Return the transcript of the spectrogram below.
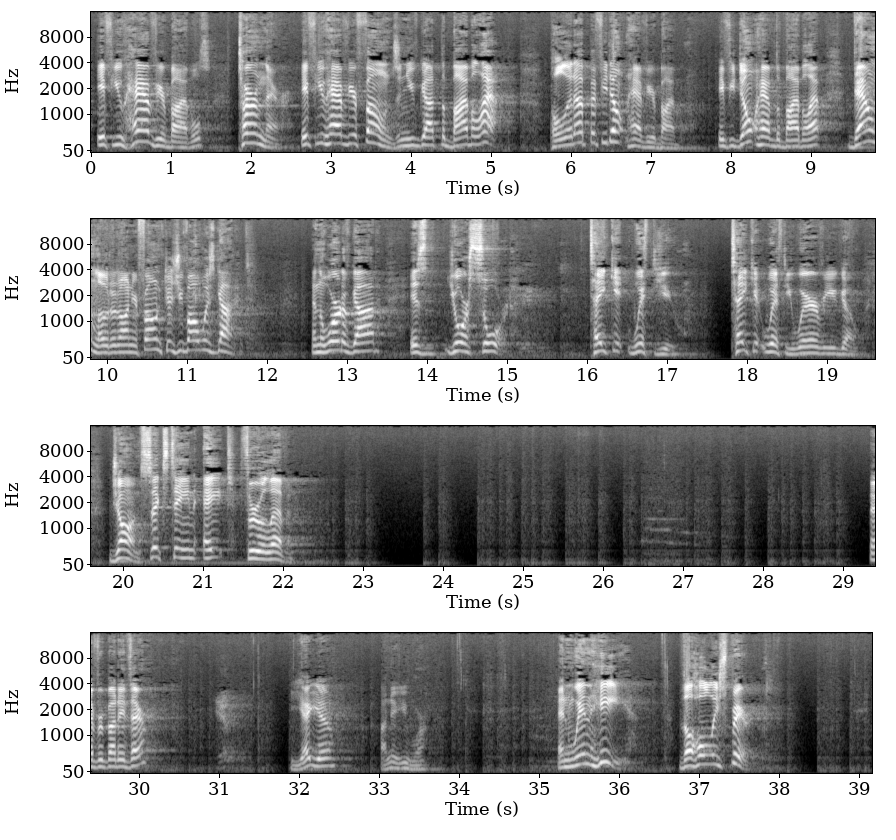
If you have your Bibles, turn there. If you have your phones and you've got the Bible app, pull it up if you don't have your Bible. If you don't have the Bible app, download it on your phone because you've always got it. And the Word of God is your sword. Take it with you. Take it with you wherever you go. John 16, 8 through 11. Everybody there? Yep. Yeah, yeah. I knew you were. And when He, the Holy Spirit,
